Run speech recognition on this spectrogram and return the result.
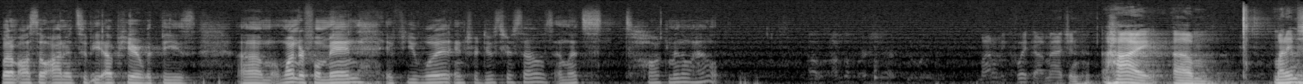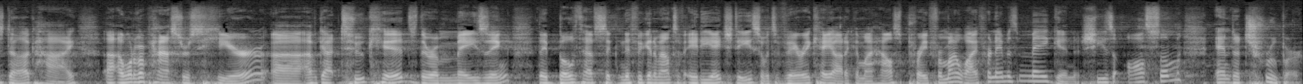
But I'm also honored to be up here with these um, wonderful men. If you would introduce yourselves and let's talk mental health. Quick, I imagine. Hi, um, my name is Doug. Hi. Uh, I'm one of our pastors here. Uh, I've got two kids. They're amazing. They both have significant amounts of ADHD, so it's very chaotic in my house. Pray for my wife. Her name is Megan. She's awesome and a trooper.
